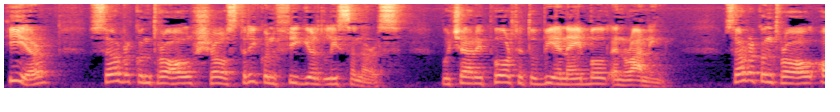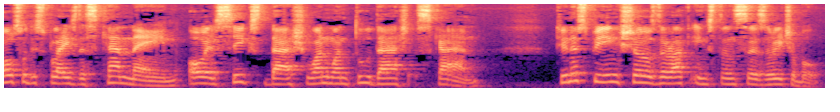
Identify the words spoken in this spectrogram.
Here, server control shows three configured listeners, which are reported to be enabled and running. Server control also displays the scan name OL6-112-scan TNS ping shows the RAC instance as reachable.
